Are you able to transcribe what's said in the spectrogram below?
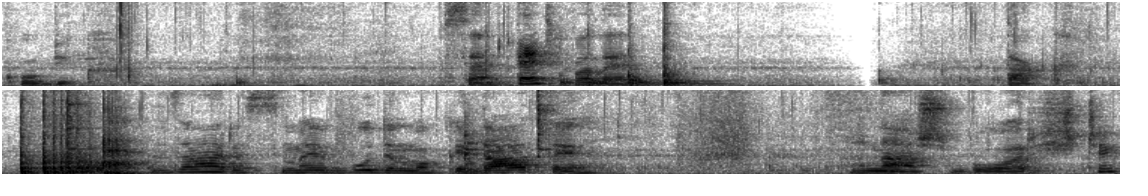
кубик. Все, 5 хвилин. Так, зараз ми будемо кидати наш борщик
